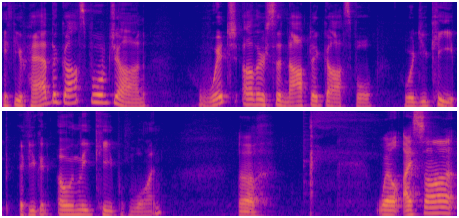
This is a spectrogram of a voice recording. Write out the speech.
if you had the Gospel of John? Which other synoptic gospel would you keep if you could only keep one? Ugh. Well, I saw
